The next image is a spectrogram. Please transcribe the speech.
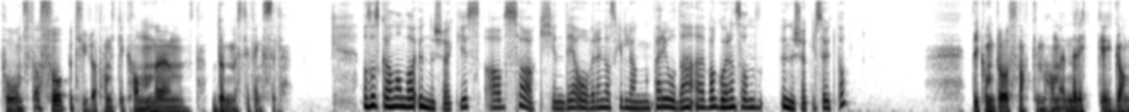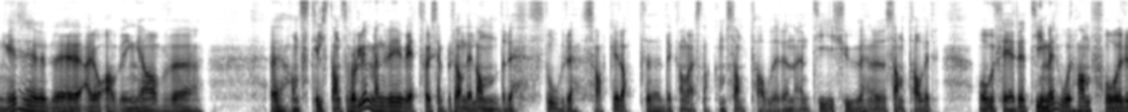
på onsdag, så betyr det at han ikke kan eh, dømmes til fengsel. Og så skal han da undersøkes av sakkyndige over en ganske lang periode. Eh, hva går en sånn undersøkelse ut på? De kommer til å snakke med han en rekke ganger. Det er jo avhengig av hans tilstand, selvfølgelig, men vi vet f.eks. fra en del andre store saker at det kan være snakk om samtaler, en, en 10-20 samtaler over flere timer, hvor han får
